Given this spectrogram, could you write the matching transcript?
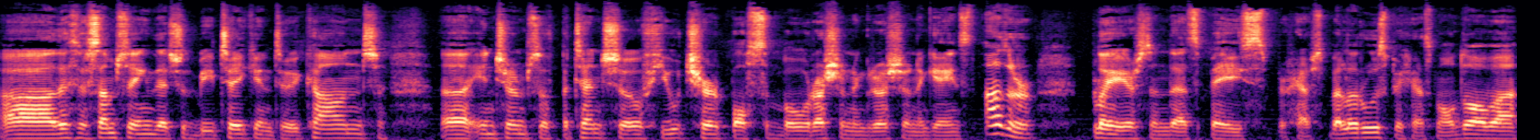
uh, this is something that should be taken into account uh, in terms of potential future possible Russian aggression against other players in that space, perhaps Belarus, perhaps Moldova,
